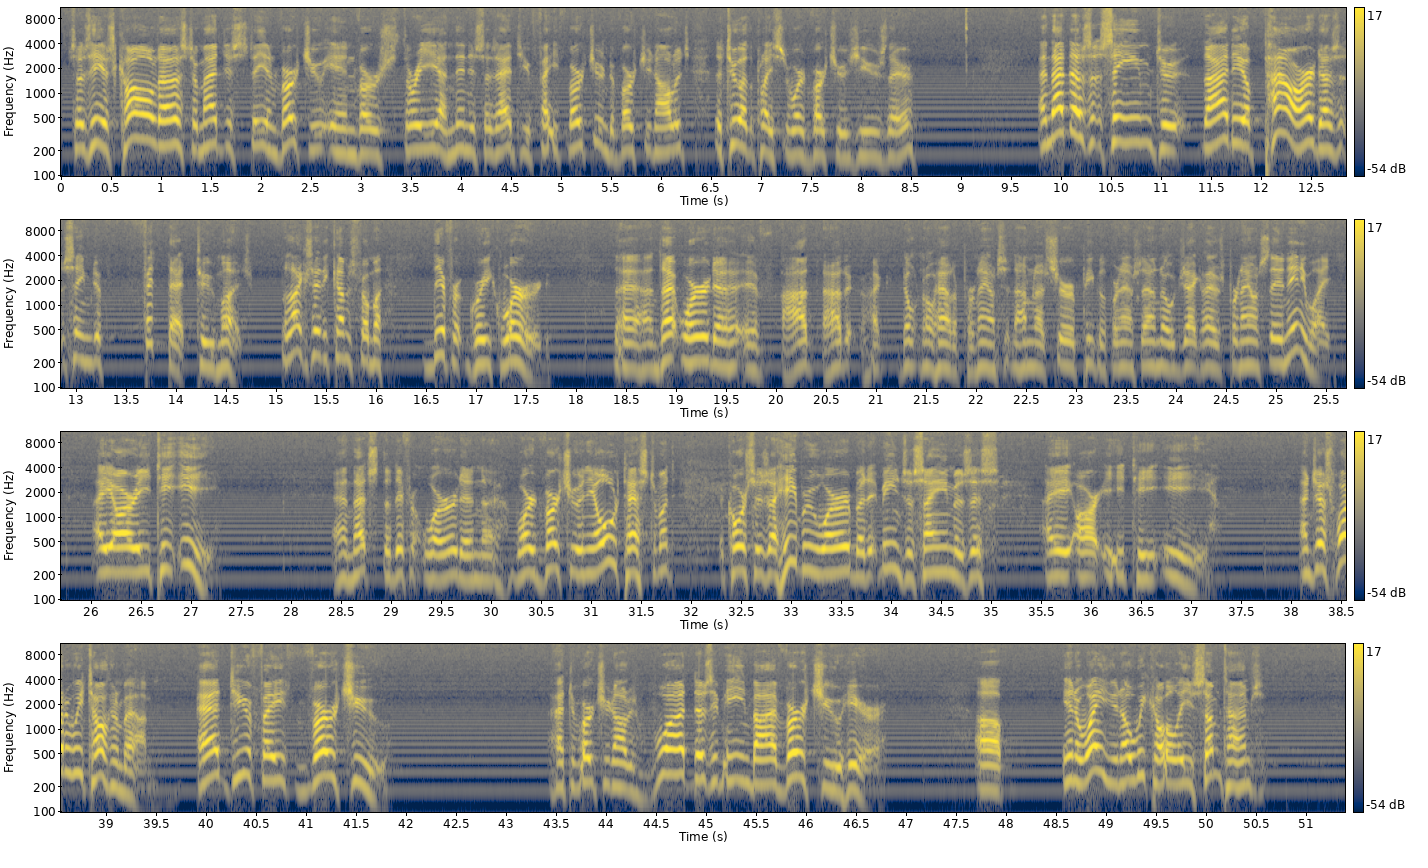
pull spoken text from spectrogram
says he has called us to majesty and virtue in verse 3 and then it says add to your faith virtue and to virtue knowledge. The two other places the word virtue is used there. And that doesn't seem to the idea of power doesn't seem to fit that too much. But like i said it comes from a different greek word and that word uh, if I, I, I, don't know how to pronounce it and i'm not sure if people pronounce it i know exactly how it's pronounced then anyway a-r-e-t-e and that's the different word. And the word virtue in the Old Testament, of course, is a Hebrew word, but it means the same as this A R E T E. And just what are we talking about? Add to your faith virtue. Add to virtue knowledge. What does he mean by virtue here? Uh, in a way, you know, we call these sometimes,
